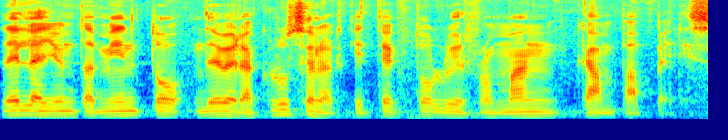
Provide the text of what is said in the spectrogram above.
del Ayuntamiento de Veracruz, el arquitecto Luis Román Campa Pérez.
